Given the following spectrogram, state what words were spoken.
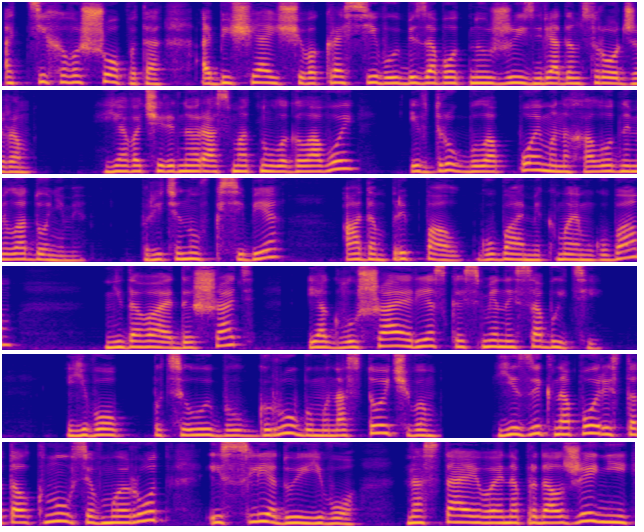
от тихого шепота, обещающего красивую беззаботную жизнь рядом с Роджером. Я в очередной раз мотнула головой и вдруг была поймана холодными ладонями. Притянув к себе, Адам припал губами к моим губам, не давая дышать и оглушая резкой сменой событий. Его поцелуй был грубым и настойчивым, язык напористо толкнулся в мой рот, исследуя его, настаивая на продолжении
